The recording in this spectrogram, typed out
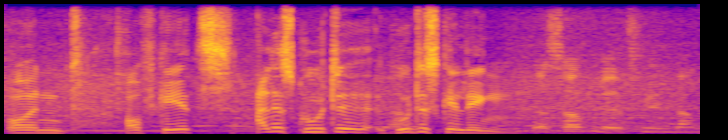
und auf geht's. Alles Gute, gutes Gelingen. Das hoffen wir. Vielen Dank.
